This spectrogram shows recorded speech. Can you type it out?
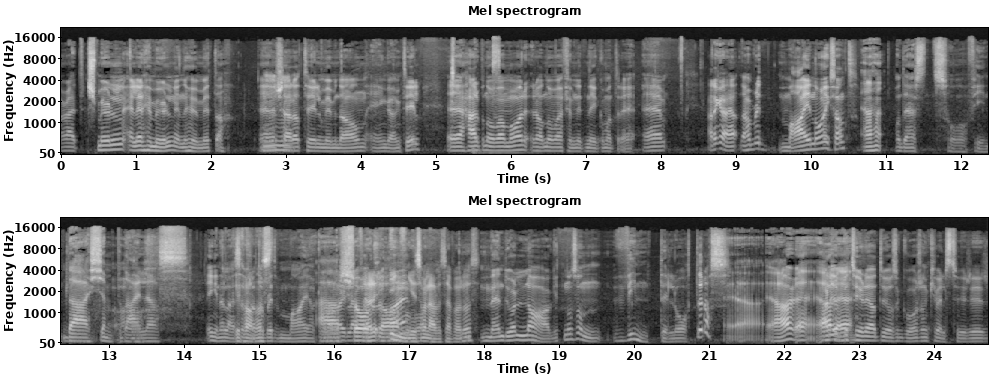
Alright. Smulen, eller humulen, inni huet mitt, da. Eh, Mhm. Skjæra til Mummidalen en gang til. Eh, her på Nova Amor, Radio Nova FM 99,3. Eh, er greia? Det har blitt mai nå, ikke sant? Aha. Og det er så fint. Det er kjempedeilig, ass. Ingen er lei seg for at det har blitt mai. Er Det er ingen som er lei seg for oss. Men du har laget noen sånne vinterlåter, ass. Ja, jeg har det. Jeg har det, det. Betyr det at du også går sånn kveldsturer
